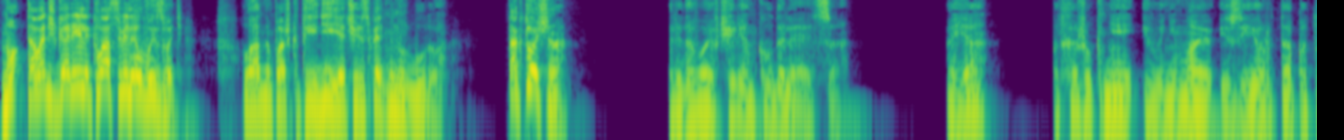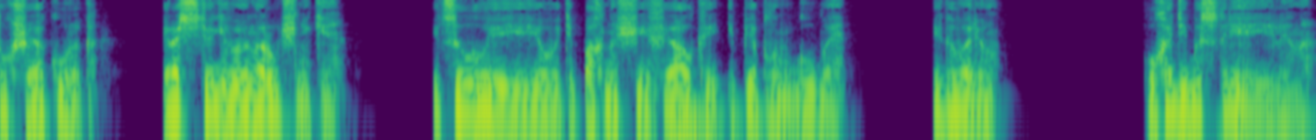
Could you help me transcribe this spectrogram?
но товарищ Горелик вас велел вызвать. Ладно, Пашка, ты иди, я через пять минут буду. Так точно. Рядовой Овчаренко удаляется. А я подхожу к ней и вынимаю из ее рта потухший окурок и расстегиваю наручники — и целую ее в эти пахнущие фиалкой и пеплом губы, и говорю, «Уходи быстрее, Елена.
